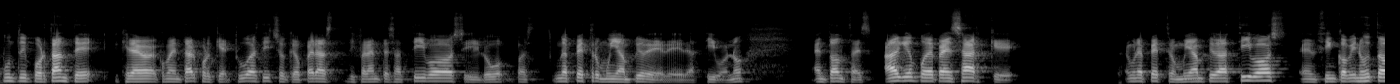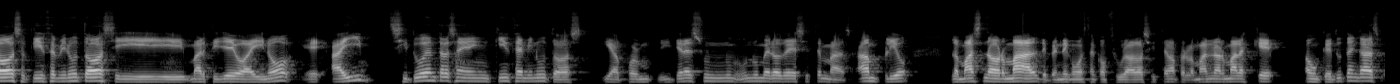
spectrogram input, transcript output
punto importante, quería comentar, porque tú has dicho que operas diferentes activos y luego pues, un espectro muy amplio de activos, ¿no? Entonces, alguien puede pensar que un espectro muy amplio de activos en 5 minutos o 15 minutos y martilleo ahí, ¿no? Eh, ahí, si tú entras en 15 minutos y, tienes un, número de sistemas amplio, lo más normal, depende de cómo están configurados los sistemas, pero lo más normal es que, aunque tú tengas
